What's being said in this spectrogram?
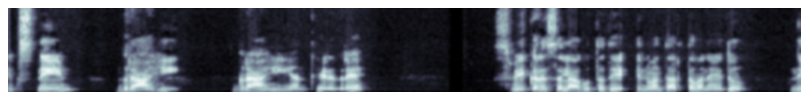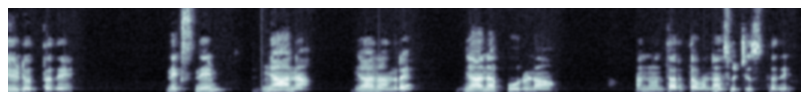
ನೆಕ್ಸ್ಟ್ ನೇಮ್ ಗ್ರಾಹಿ. ಗ್ರಾಹಿ ಅಂತ ಹೇಳಿದ್ರೆ ಸ್ವೀಕರಿಸಲಾಗುತ್ತದೆ ಎನ್ನುವಂತ ಅರ್ಥವನ್ನ ಇದು ನೀಡುತ್ತದೆ. ನೆಕ್ಸ್ಟ್ ನೇಮ್ ಜ್ಞಾನ. ಜ್ಞಾನ ಅಂದ್ರೆ ಜ್ಞಾನಪೂರ್ಣ ಅನ್ನುವಂತ ಅರ್ಥವನ್ನ ಸೂಚಿಸುತ್ತದೆ.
